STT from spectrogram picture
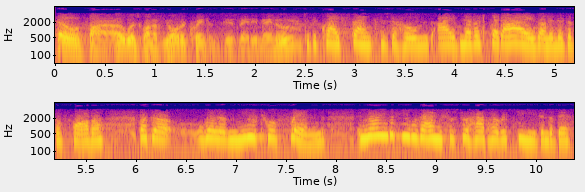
Hellfire, was one of your acquaintances, Lady Maynooth. To be quite frank, Mr. Holmes, I've never set eyes on Elizabeth's father, but, uh, well, a mutual friend, knowing that he was anxious to have her received in the best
